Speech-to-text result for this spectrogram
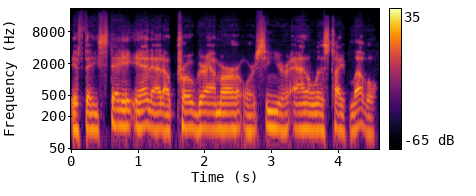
if they stay in at a programmer or senior analyst type level,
